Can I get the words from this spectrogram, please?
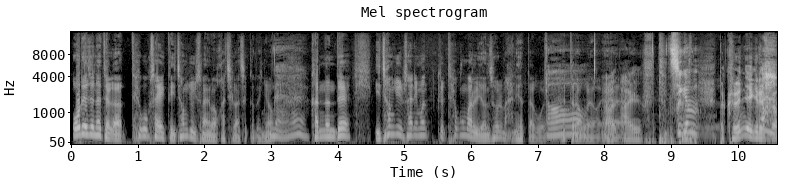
오래전에 제가 태국 사역 때 이창주 집사님하고 같이 갔었거든요. 네. 갔는데 이창주 집사님은 그 태국말을 연습을 많이 했다고 아. 했더라고요. 예. 아, 아이고. 또 지금 그, 또 그런 얘기를 또.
